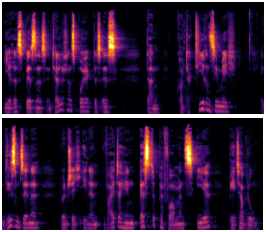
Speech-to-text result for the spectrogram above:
Ihres Business Intelligence Projektes ist, dann kontaktieren Sie mich. In diesem Sinne wünsche ich Ihnen weiterhin beste Performance, Ihr Peter Blum.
